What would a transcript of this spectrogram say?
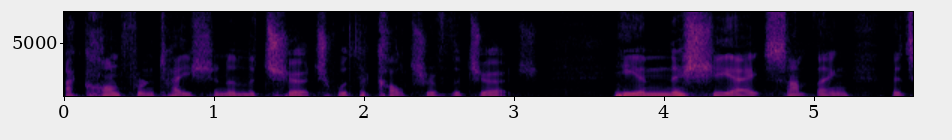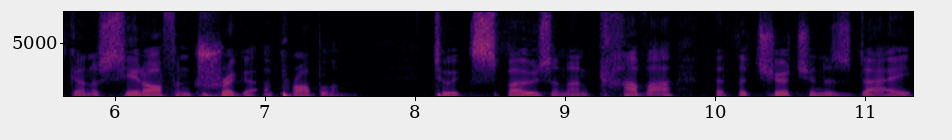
a confrontation in the church with the culture of the church. He initiates something that's going to set off and trigger a problem to expose and uncover that the church in his day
